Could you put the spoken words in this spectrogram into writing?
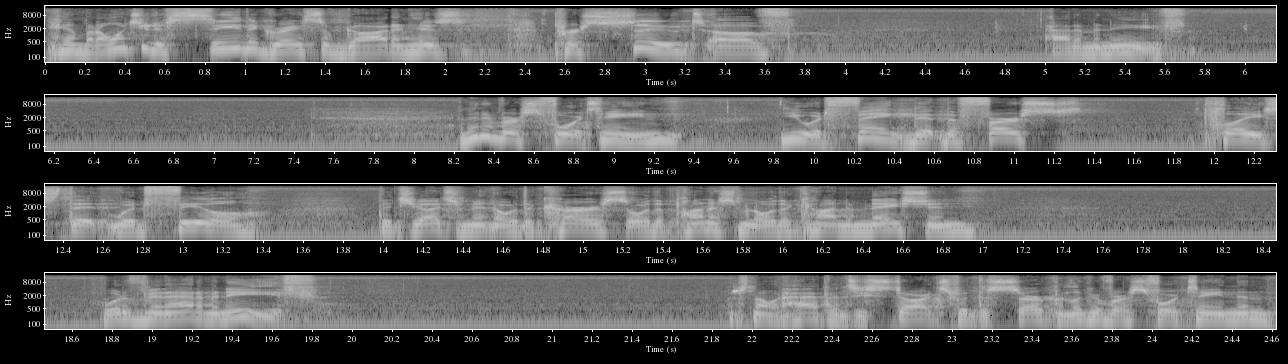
him. But I want you to see the grace of God in his pursuit of Adam and Eve. And then in verse 14, you would think that the first place that would feel the judgment or the curse or the punishment or the condemnation would have been Adam and Eve. That's not what happens. He starts with the serpent. Look at verse 14. Then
